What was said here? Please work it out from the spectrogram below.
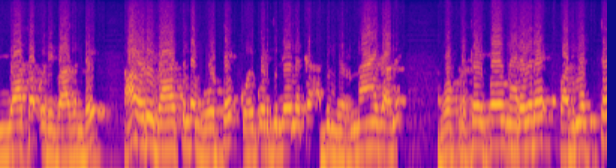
ഇല്ലാത്ത ഒരു വിഭാഗമുണ്ട്. ആ ഒരു വിഭാഗത്തിന്റെ വോട്ട് കോഴിക്കോട് ജില്ലയിലൊക്കെ അത് നിർണായകമാണ് അപ്പോൾ പ്രത്യേക ഇപ്പോ നിലവിൽ പതിനെട്ട്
